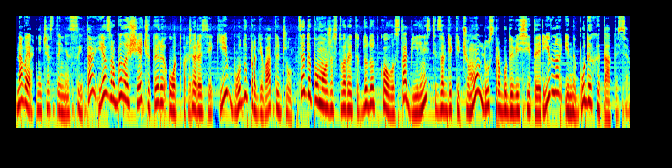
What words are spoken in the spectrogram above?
На верхній частині сита я зробила ще 4 отвори, через які буду продівати джут. Це допоможе створити додаткову стабільність, завдяки чому люстра буде вісіти рівно і не буде хитатися.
